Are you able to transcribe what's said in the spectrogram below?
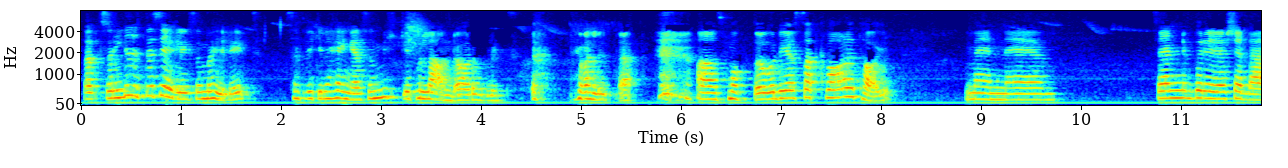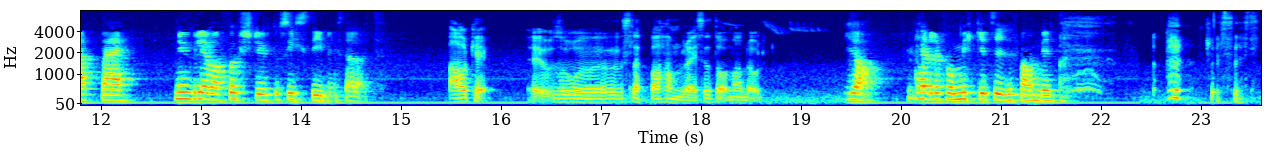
Så att så lite segling som möjligt, så att vi kunde hänga så mycket på land och ha roligt. Det var lite hans motto och det har satt kvar ett tag. Men eh, sen började jag känna att nej, nu vill jag vara först ut och sist in istället. ah, Okej, Eh, så släppa hamnracet då med andra ord. Ja, hellre få mycket tid ifrån dit. Precis.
